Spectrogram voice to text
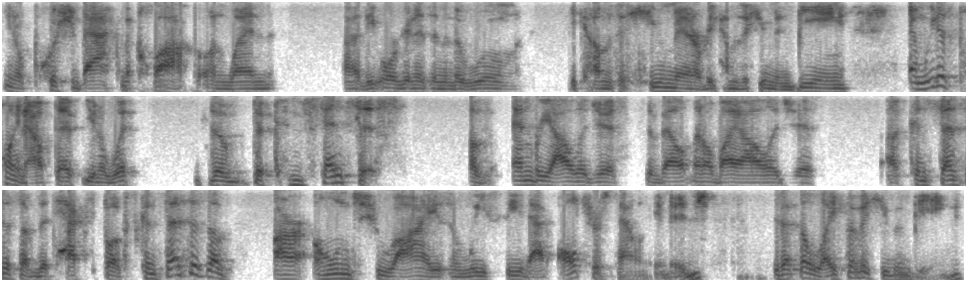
you know, push back the clock on when uh, the organism in the womb becomes a human or becomes a human being. And we just point out that, you know, what the, the consensus of embryologists, developmental biologists, uh, consensus of the textbooks, consensus of our own two eyes, and we see that ultrasound image, is that the life of a human being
